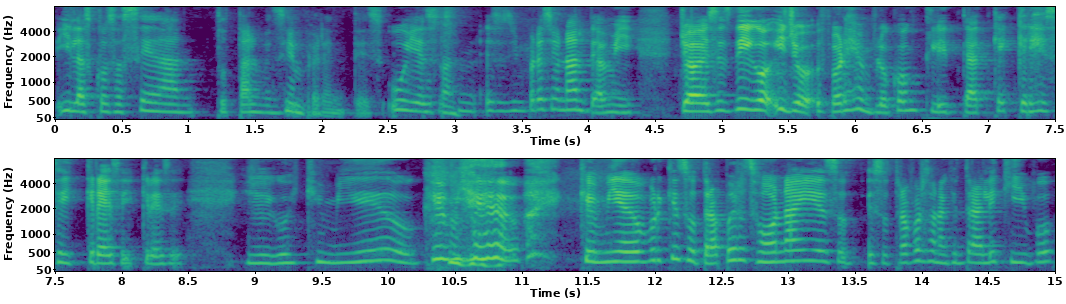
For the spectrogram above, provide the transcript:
y las cosas se dan totalmente diferentes. Uy, eso es, eso es, impresionante a mí. Yo a veces digo, y yo, por ejemplo, con ClipCat, que crece y crece y crece, y yo digo, ay, qué miedo, qué miedo, qué miedo porque es otra persona y es, es otra persona que entra al equipo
